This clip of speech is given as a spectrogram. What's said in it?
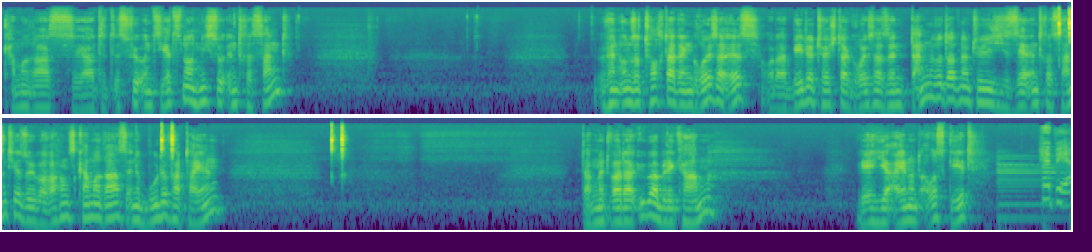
Kameras, ja, das ist für uns jetzt noch nicht so interessant. Wenn unsere Tochter dann größer ist oder beide Töchter größer sind, dann wird das natürlich sehr interessant, hier so Überwachungskameras in eine Bude verteilen. Damit wir da Überblick haben, wer hier ein- und ausgeht. Herr Bär,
